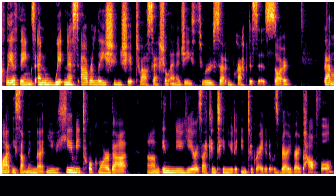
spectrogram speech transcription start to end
clear things and witness our relationship to our sexual energy through certain practices. So that might be something that you hear me talk more about um, in the new year as i continue to integrate it. It was very very powerful.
